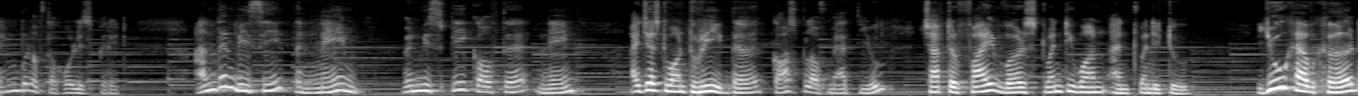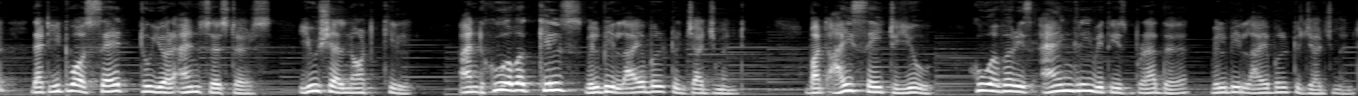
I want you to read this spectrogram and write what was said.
temple of the holy spirit and then we see the name when we speak of the name, I just want to read the Gospel of Matthew, chapter 5, verse 21 and 22. You have heard that it was said to your ancestors, You shall not kill, and whoever kills will be liable to judgment. But I say to you, whoever is angry with his brother will be liable to judgment.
